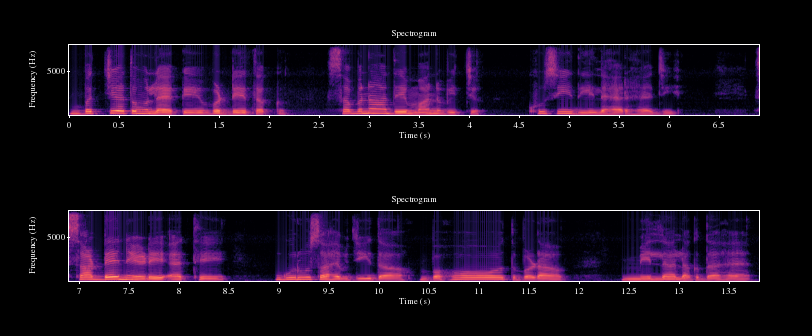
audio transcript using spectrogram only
ਬੱਚੇ ਤੋਂ ਲੈ ਕੇ ਵੱਡੇ ਤੱਕ ਸਭਨਾਂ ਦੇ ਮਨ ਵਿੱਚ ਖੁਸ਼ੀ ਦੀ ਲਹਿਰ ਹੈ ਜੀ। ਸਾਡੇ ਨੇੜੇ ਇੱਥੇ ਗੁਰੂ ਸਾਹਿਬ ਜੀ ਦਾ ਬਹੁਤ ਬੜਾ ਮੇਲਾ ਲੱਗਦਾ ਹੈ।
